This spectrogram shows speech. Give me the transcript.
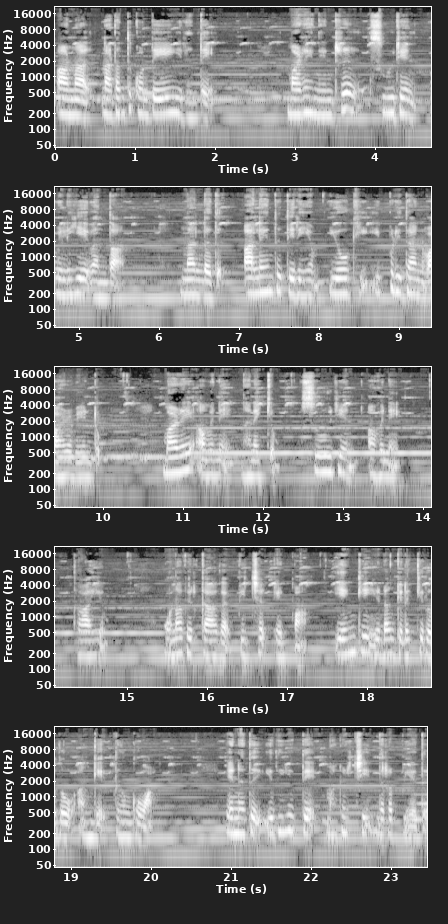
ஆனால் நடந்து கொண்டே இருந்தேன். மழை நின்று சூரியன் வெளியே வந்தான். நல்லது அலைந்து திரியும் யோகி இப்படித்தான் வாழ வேண்டும். மழை அவனை நனைக்கும் சூரியன் அவனை காயும். உணவிற்காக பிச்சை கேட்பான். எங்கே இடம் கிடைக்கிறதோ அங்கே தூங்குவான். எனது இதயத்தை மகிழ்ச்சி நிரப்பியது.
